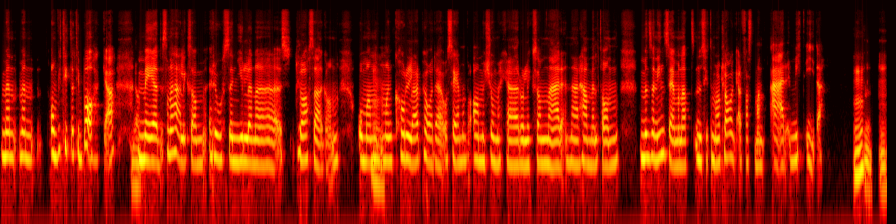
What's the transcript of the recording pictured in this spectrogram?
men, men om vi tittar tillbaka ja. med sådana här liksom rosengyllene glasögon och man, mm. man kollar på det och ser man på ah, men Schumacher och liksom när, när Hamilton. Men sen inser man att nu sitter man och klagar fast man är mitt i det. Mm. Mm. mm.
